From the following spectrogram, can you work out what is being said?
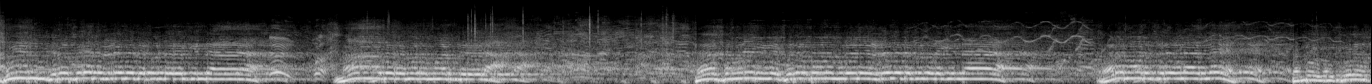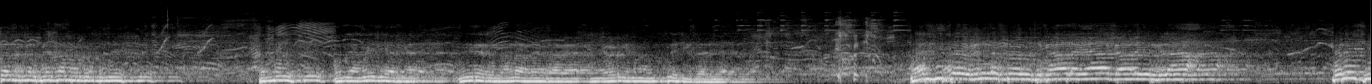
சீரும் சிறப்போடு நடைபெற்றுக் கொண்டிருக்கின்ற மாபெரும் மரமாடு திருவிழா தற்சமயம் மிக சிறப்பான முறையில் நடைபெற்றுக் கொண்டிருக்கின்ற வடமாடு திருவிழாவிலே தம்பி இங்க கீழே உட்கார்ந்து பேசாம இருக்கிறது தம்பி கொஞ்சம் அமைதியாக இருங்க. வீரர்கள் நல்லா விளையாடுறாங்க. நீங்க எடுக்க என்ன விட்டு பேசிக்கிட்டாருங்க பரிசுத்தை வெளில போவது காலையா காளையர்களா? திருச்சி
